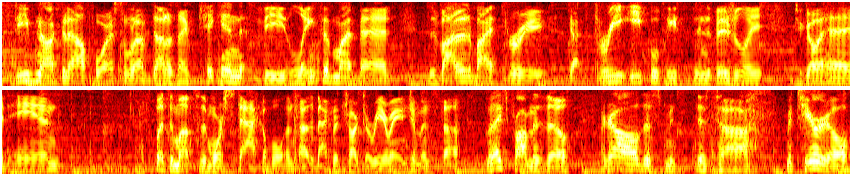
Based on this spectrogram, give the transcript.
Steve knocked it out for us, and what I've done is I've taken the length of my bed, divided it by three, got three equal pieces individually to go ahead and split them up so they're more stackable inside the back of the truck to rearrange them and stuff. The next problem is though, I got all this this uh, material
